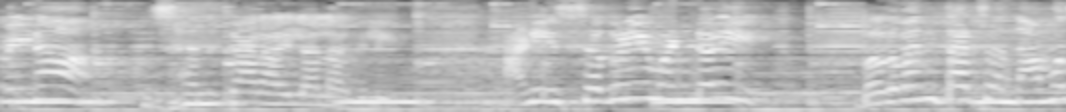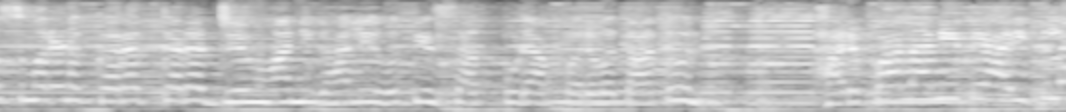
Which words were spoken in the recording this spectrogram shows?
विणा झनकारायला लागली. आणि सगळी मंडळी भगवंताचं नामस्मरण करत करत जेव्हा निघाली होती सातपुड्या पर्वतातून हरपालाने ते ऐकलं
